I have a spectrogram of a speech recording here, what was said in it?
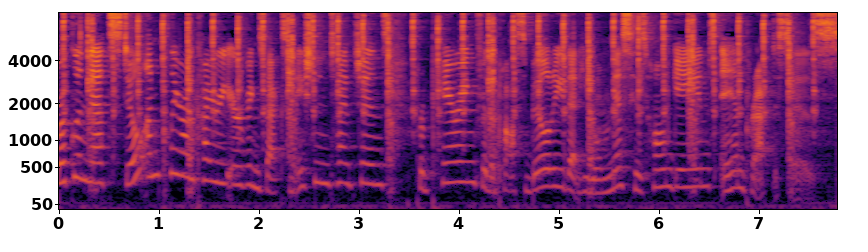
Brooklyn Nets still unclear on Kyrie Irving's vaccination intentions, preparing for the possibility that he will miss his home games and practices.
